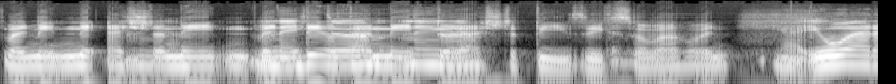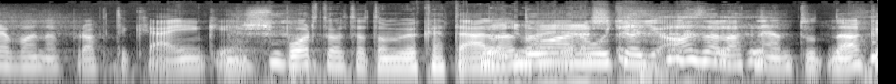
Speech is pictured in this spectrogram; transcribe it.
vagy még este négy, vagy Négytől, délután négytől igen. este tízig, szóval, hogy Ja, jó, erre vannak praktikáink. Én sportoltatom őket állandóan, úgyhogy az alatt nem tudnak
